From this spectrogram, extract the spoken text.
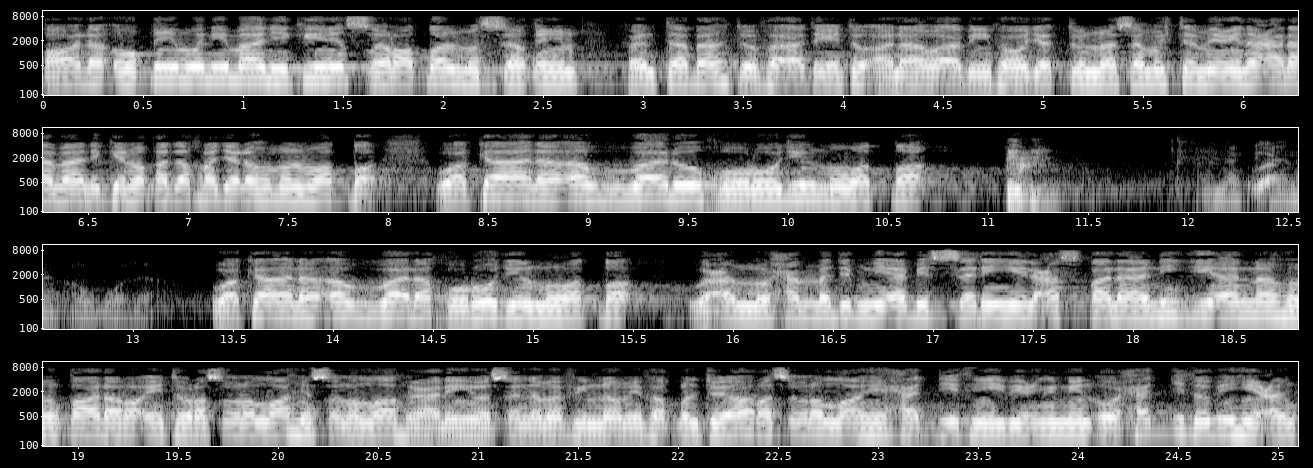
قال أقيم لمالك الصراط المستقيم. فانتبهت فأتيت أنا وأبي فوجدت الناس مجتمعين على مالك وقد أخرج لهم الموطأ. وكان أول خروج الموطأ. كان أول. وكان أول خروج الموطأ. وعن محمد بن أبي السري العسقلاني أنه قال رأيت رسول الله صلى الله عليه وسلم في النوم فقلت يا رسول الله حدثني بعلم أحدث به عنك.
